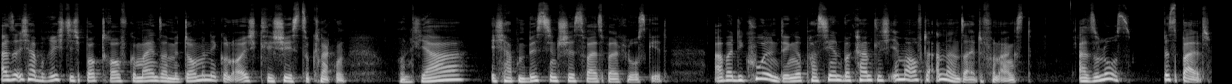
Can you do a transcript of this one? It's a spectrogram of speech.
Also ich habe richtig Bock drauf, gemeinsam mit Dominik und euch Klischees zu knacken. Und ja, ich habe ein bisschen Schiss, weil es bald losgeht. Aber die coolen Dinge passieren bekanntlich immer auf der anderen Seite von Angst. Also los, bis bald.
